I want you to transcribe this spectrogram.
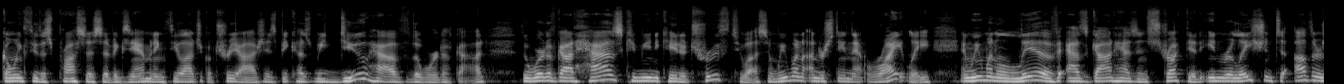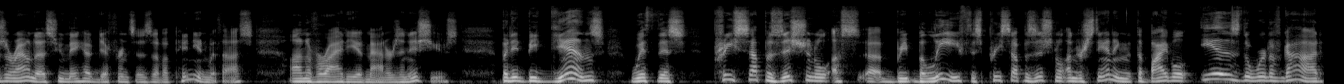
going through this process of examining theological triage is because we do have the Word of God. The Word of God has communicated truth to us, and we want to understand that rightly, and we want to live as God has instructed in relation to others around us who may have differences of opinion with us on a variety of matters and issues. But it begins with this presuppositional uh, belief, this presuppositional understanding that the Bible is the Word of God,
